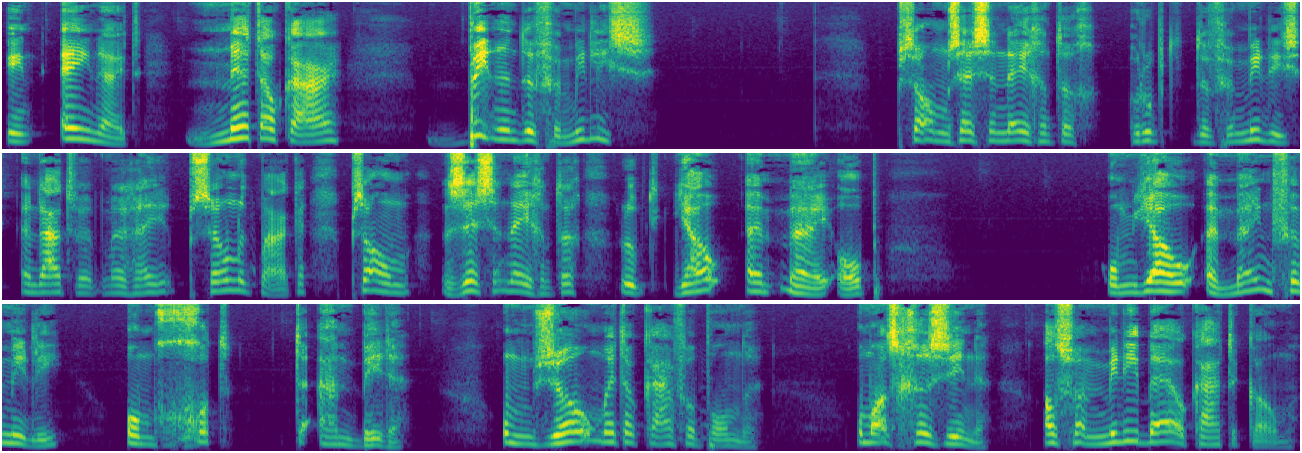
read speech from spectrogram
in eenheid met elkaar binnen de families. Psalm 96 roept de families, en laten we het maar heel persoonlijk maken. Psalm 96 roept jou en mij op om jou en mijn familie, om God te aanbidden. Om zo met elkaar verbonden, om als gezinnen, als familie bij elkaar te komen.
